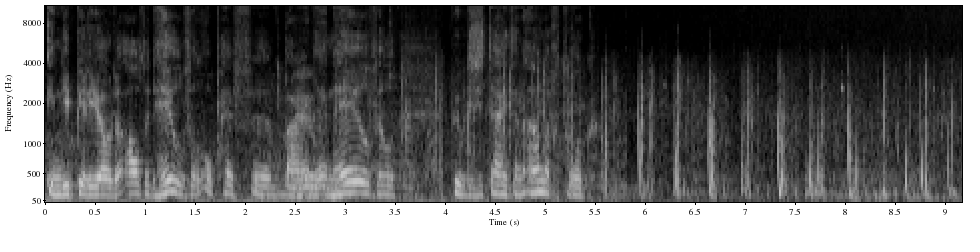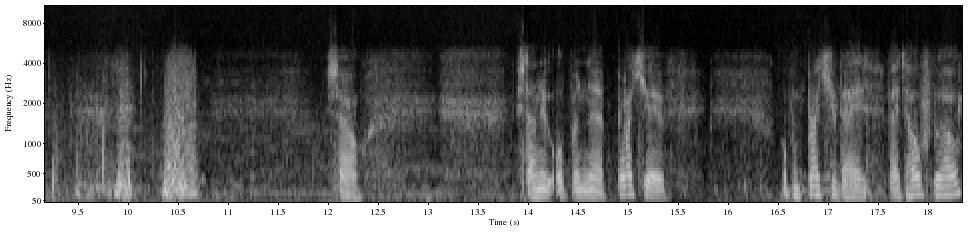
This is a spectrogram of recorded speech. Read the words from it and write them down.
in die periode altijd heel veel ophef uh, baarde... en heel veel publiciteit en aandacht trok. Zo. We staan nu op een uh, platje, op een platje bij, bij het hoofdbureau.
